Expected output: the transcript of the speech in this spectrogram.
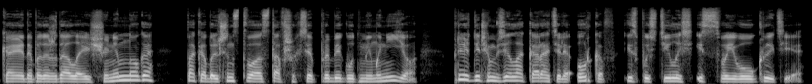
Каэда подождала еще немного, пока большинство оставшихся пробегут мимо нее, прежде чем взяла карателя орков и спустилась из своего укрытия.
